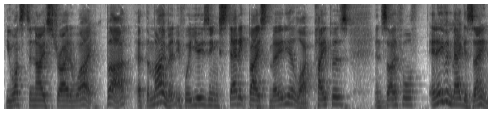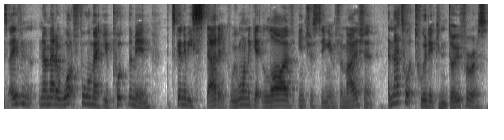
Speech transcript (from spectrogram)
he wants to know straight away. But at the moment, if we're using static based media like papers and so forth, and even magazines, even no matter what format you put them in, it's going to be static. We want to get live, interesting information. And that's what Twitter can do for us.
